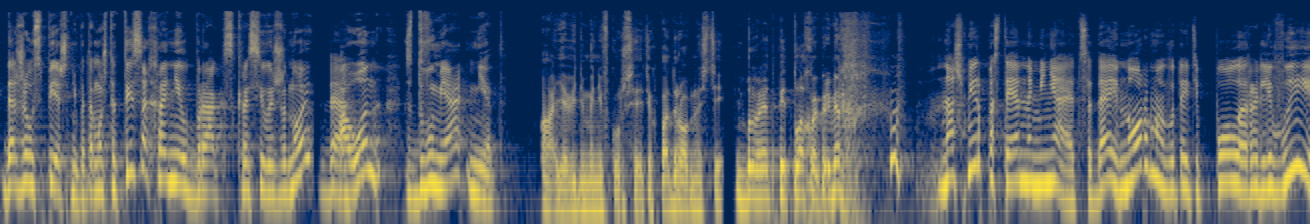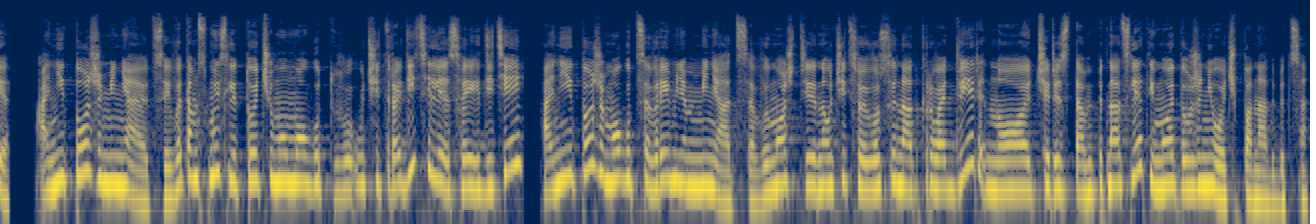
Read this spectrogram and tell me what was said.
Даже успешнее, потому что ты сохранил брак с красивой женой, Да. а он с двумя нет. А, я, видимо, не в курсе этих подробностей. Брэд Питт плохой пример. Наш мир постоянно меняется, да, и нормы вот эти полуролевые, они тоже меняются. И в этом смысле то, чему могут учить родители своих детей, они тоже могут со временем меняться. Вы можете научить своего сына открывать дверь, но через там, 15 лет ему это уже не очень понадобится.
